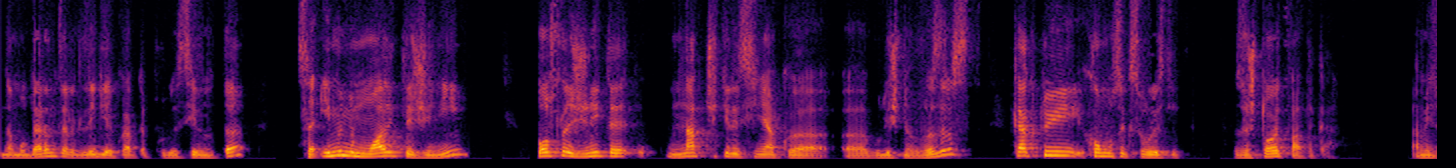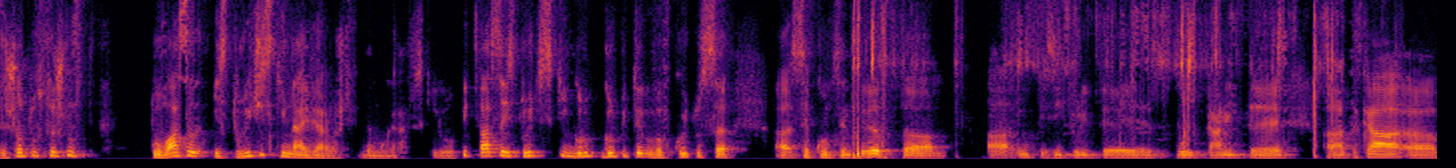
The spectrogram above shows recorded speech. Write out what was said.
на модерната религия, която е прогресивната, са именно младите жени, после жените над 40 някоя годишна възраст, както и хомосексуалистите. Защо е това така? Ами защото всъщност това са исторически най-вярващи демографски групи. Това са исторически груп, групите, в които са, се концентрират а, а, инквизиторите, пуританите, а, така, а,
